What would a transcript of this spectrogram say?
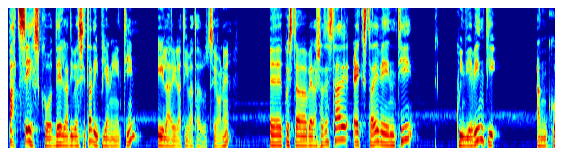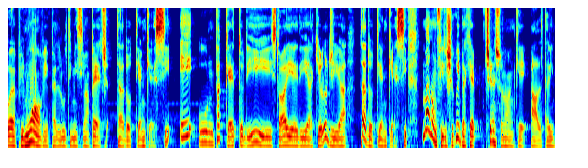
pazzesco della diversità dei pianeti e la relativa traduzione. Eh, questa ve lasciate stare, extra eventi, quindi eventi ancora più nuovi per l'ultimissima patch, tradotti anch'essi, e un pacchetto di storie di archeologia tradotti anch'essi. Ma non finisce qui perché ce ne sono anche altri,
